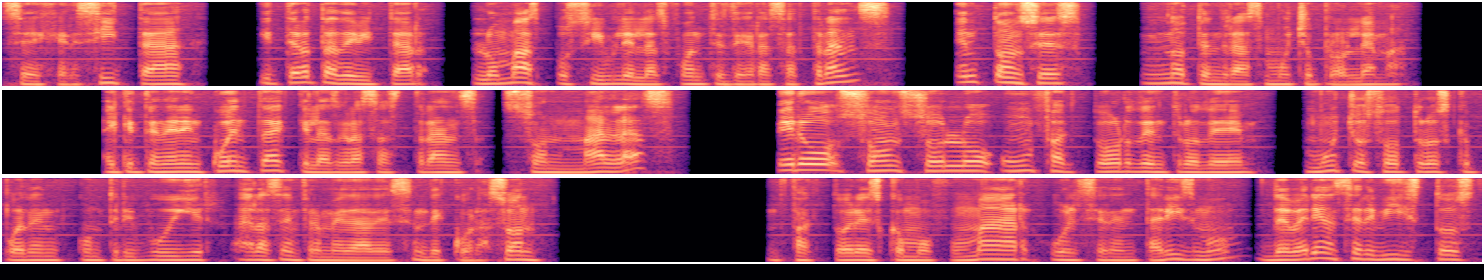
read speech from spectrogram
se ejercita y trata de evitar lo más posible las fuentes de grasa trans, entonces no tendrás mucho problema. Hay que tener en cuenta que las grasas trans son malas pero son solo un factor dentro de muchos otros que pueden contribuir a las enfermedades de corazón. Factores como fumar o el sedentarismo deberían ser vistos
